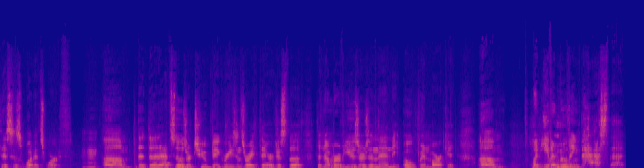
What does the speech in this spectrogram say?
this is what it's worth. Um, th- th- that's those are two big reasons right there just the the number of users and then the open market. Um, but even moving past that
